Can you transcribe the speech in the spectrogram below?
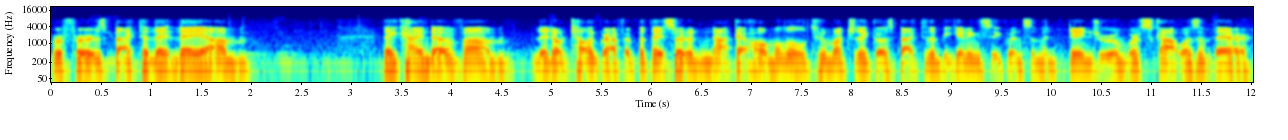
refers back to they they um they kind of um they don't telegraph it, but they sort of knock it home a little too much. That goes back to the beginning sequence in the danger room where Scott wasn't there.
